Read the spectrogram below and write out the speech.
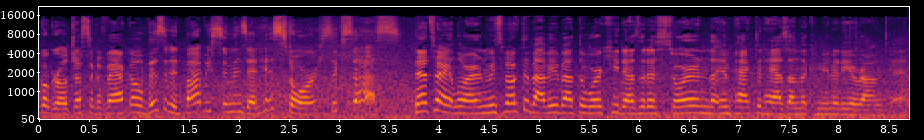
Chicago girl Jessica Vacco visited Bobby Simmons at his store, Success. That's right, Lauren. We spoke to Bobby about the work he does at his store and the impact it has on the community around him.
